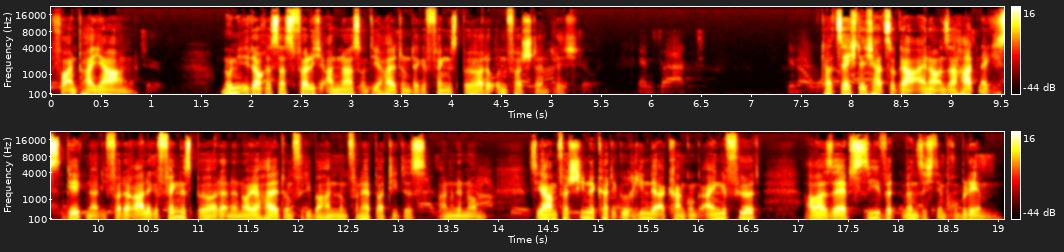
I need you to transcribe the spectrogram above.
Vor ein paar Jahren. Nun jedoch ist das völlig anders und die Haltung der Gefängnisbehörde unverständlich. Tatsächlich hat sogar einer unserer hartnäckigsten Gegner, die föderale Gefängnisbehörde, eine neue Haltung für die Behandlung von Hepatitis angenommen. Sie haben verschiedene Kategorien der Erkrankung eingeführt, aber selbst sie widmen sich dem Problem.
